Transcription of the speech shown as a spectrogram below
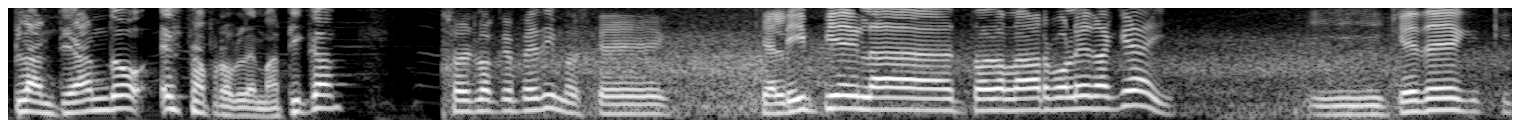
planteando esta problemática. Eso es lo que pedimos, que, que limpien la- toda la arboleda que hay y quede, que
